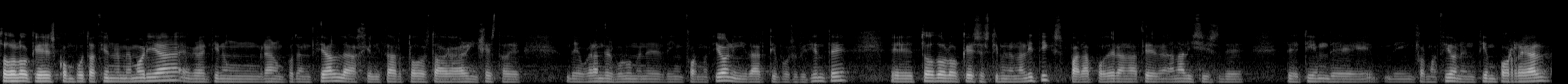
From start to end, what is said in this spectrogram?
Todo lo que es computación en memoria eh, tiene un gran potencial de agilizar toda esta ingesta de, grandes volúmenes de información y dar tiempo suficiente. Eh, todo lo que es Streaming Analytics para poder hacer análisis de, de, información en tiempo real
